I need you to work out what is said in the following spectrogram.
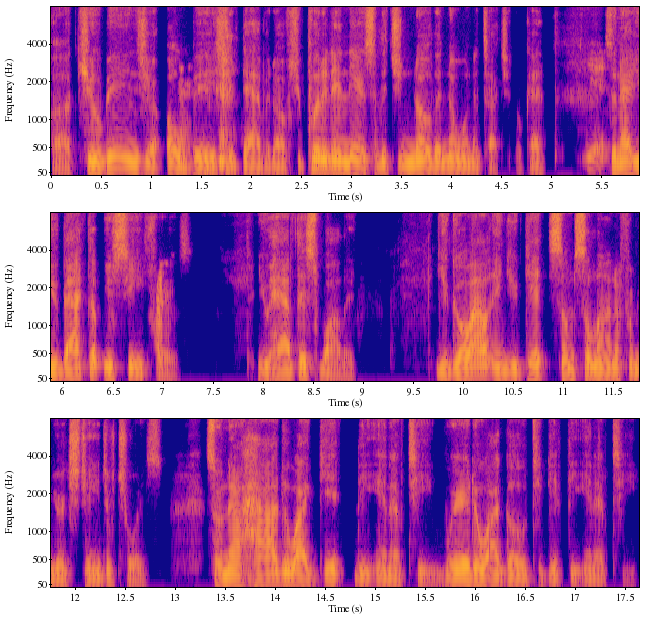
uh, Cubans, your Opus, your Davidoffs. You put it in there so that you know that no one will touch it. Okay. Yeah. So now you've backed up your seed phrase. You have this wallet. You go out and you get some Solana from your exchange of choice. So now, how do I get the NFT? Where do I go to get the NFT?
